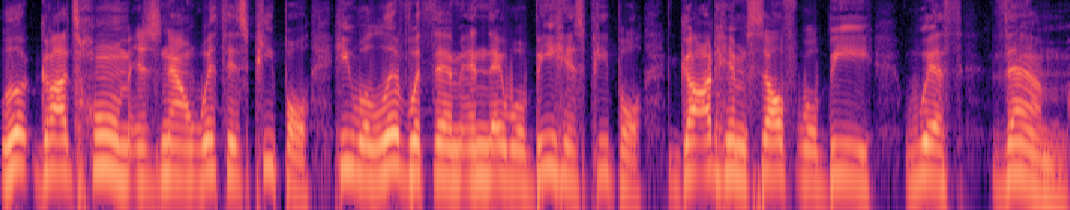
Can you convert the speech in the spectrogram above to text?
Look, God's home is now with his people. He will live with them and they will be his people. God himself will be with them.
